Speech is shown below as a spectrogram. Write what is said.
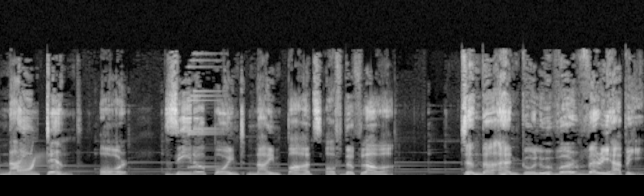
9 tenth or 0.9 parts of the flower. Chanda and Golu were very happy.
